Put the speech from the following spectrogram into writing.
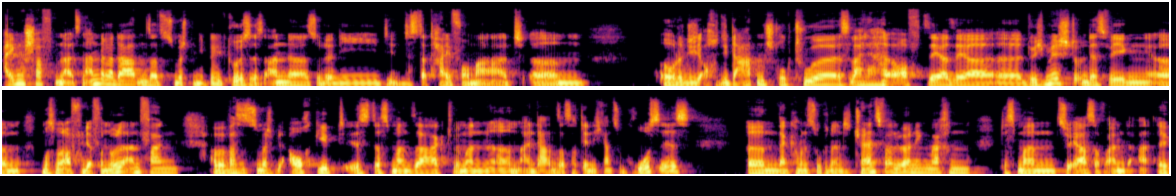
Eigenschaften als ein anderer Datensatz. Zum Beispiel die Bildgröße ist anders oder die, die das Dateiformat. Ähm, oder die, auch die Datenstruktur ist leider oft sehr, sehr äh, durchmischt und deswegen ähm, muss man oft wieder von Null anfangen. Aber was es zum Beispiel auch gibt, ist, dass man sagt, wenn man ähm, einen Datensatz hat, der nicht ganz so groß ist, ähm, dann kann man das sogenannte Transfer Learning machen, dass man zuerst auf einem äh,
